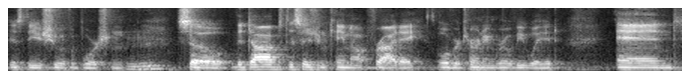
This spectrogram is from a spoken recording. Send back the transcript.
is the issue of abortion. Mm-hmm. So the Dobbs decision came out Friday, overturning Roe v. Wade, and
